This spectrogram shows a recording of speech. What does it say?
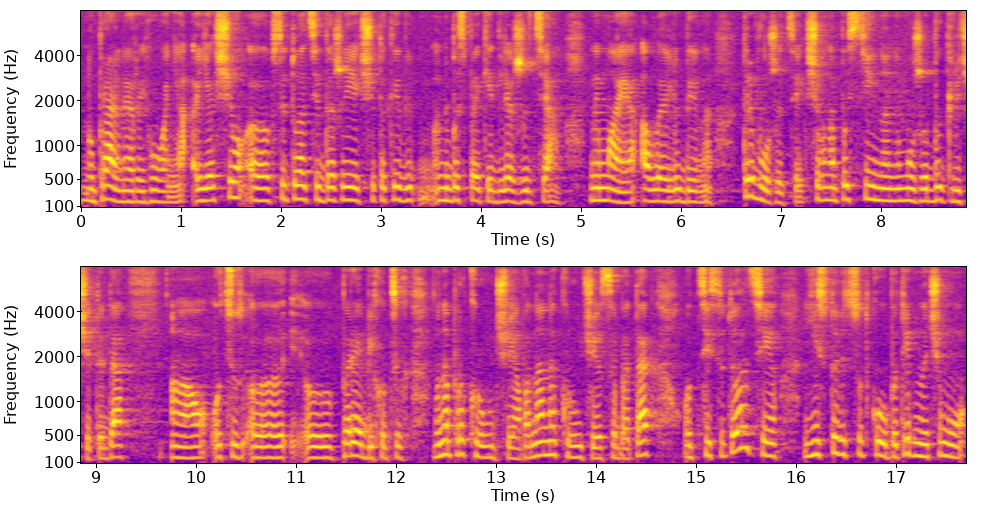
ну, правильне реагування. А якщо е, в ситуації, навіть якщо такої небезпеки для життя немає, але людина тривожиться, якщо вона постійно не може виключити да, оцю перебіг оцих, вона прокручує, вона накручує себе. Так, от ці ситуації їй 100% потрібно чому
